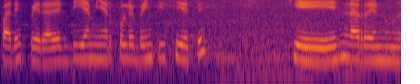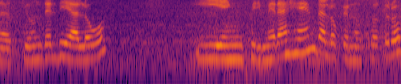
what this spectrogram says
para esperar el día miércoles 27, que es la reanudación del diálogo. Y en primera agenda lo que nosotros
